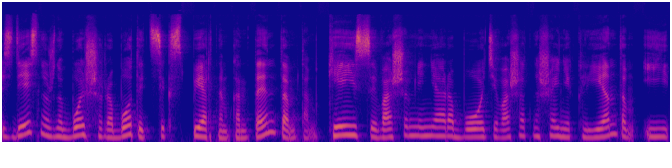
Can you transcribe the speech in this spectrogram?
Здесь нужно больше работать с экспертным контентом, там кейсы, ваше мнение о работе, ваше отношение к клиентам и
